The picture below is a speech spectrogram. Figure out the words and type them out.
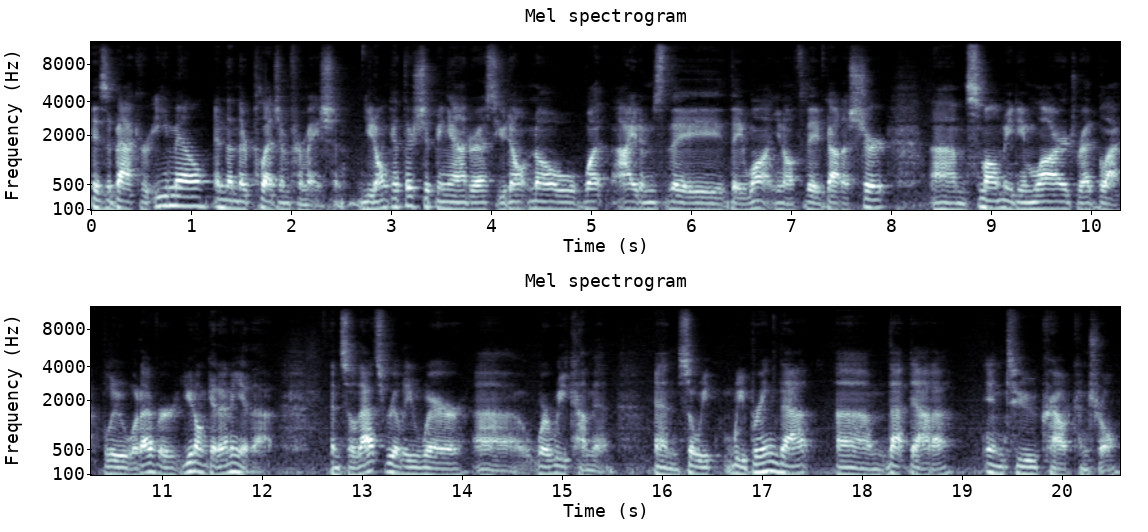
is a backer email and then their pledge information. You don't get their shipping address. You don't know what items they they want. You know, if they've got a shirt, um, small, medium, large, red, black, blue, whatever, you don't get any of that. And so that's really where uh, where we come in. And so we we bring that um, that data into crowd control,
